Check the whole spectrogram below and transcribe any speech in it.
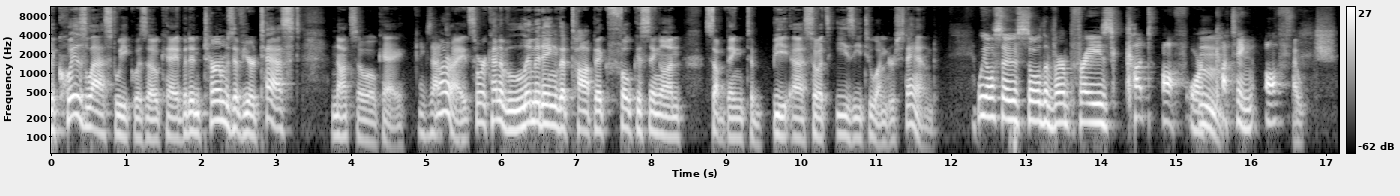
The quiz last week was okay, but in terms of your test, not so okay. Exactly. All right, so we're kind of limiting the topic, focusing on something to be uh, so it's easy to understand. We also saw the verb phrase cut off or cutting off. Ouch.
